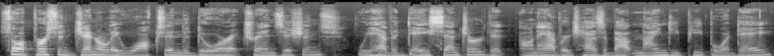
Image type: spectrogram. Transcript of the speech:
So a person generally walks in the door at transitions. We have a day center that on average has about 90 people a day.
